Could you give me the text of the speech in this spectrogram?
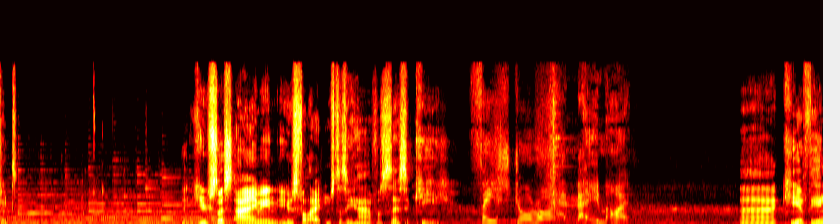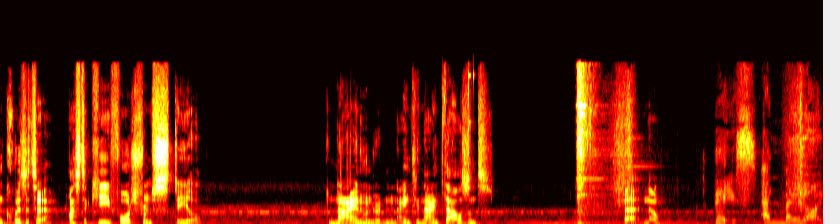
The. Useless, I mean, useful items does he have? What's this? A key? Feast your eye and they might. Uh, key of the Inquisitor. Master key forged from steel. 999,000. Uh, no. This and may I.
